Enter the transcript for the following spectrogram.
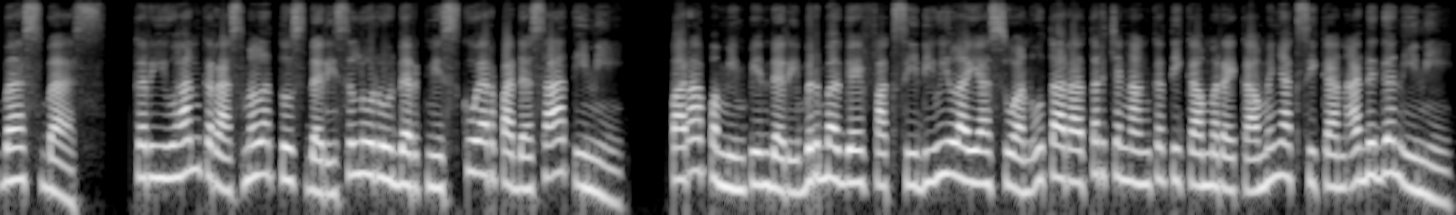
Bas-bas. Keriuhan keras meletus dari seluruh Darkness Square pada saat ini. Para pemimpin dari berbagai faksi di wilayah Suan Utara tercengang ketika mereka menyaksikan adegan ini.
